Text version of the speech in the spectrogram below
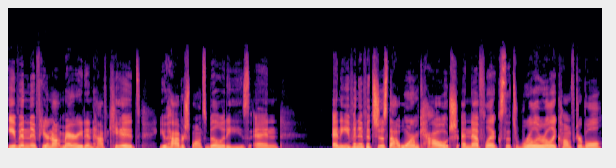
even if you're not married and have kids, you have responsibilities and and even if it's just that warm couch and Netflix that's really really comfortable,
